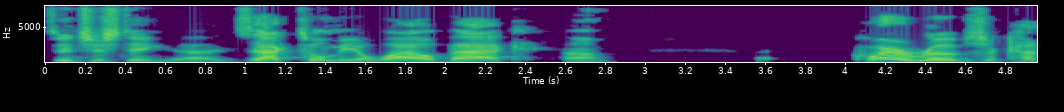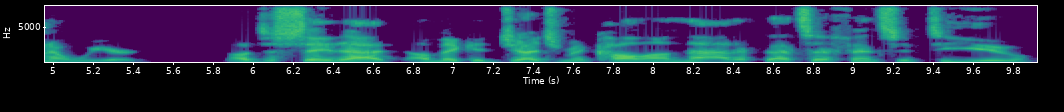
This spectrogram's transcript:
it's interesting uh, zach told me a while back um, choir robes are kind of weird i'll just say that i'll make a judgment call on that if that's offensive to you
